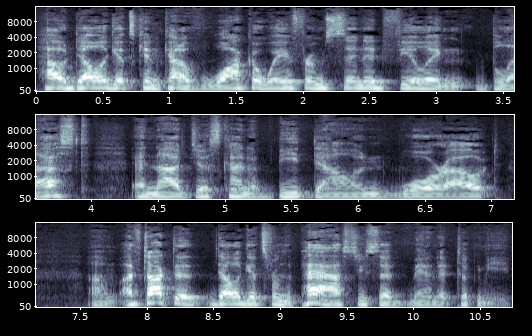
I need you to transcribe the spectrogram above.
how delegates can kind of walk away from synod feeling blessed and not just kind of beat down, wore out? Um, I've talked to delegates from the past who said, "Man, it took me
